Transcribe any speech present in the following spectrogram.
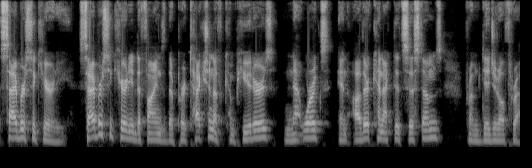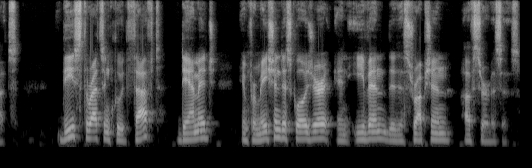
cybersecurity. Cybersecurity defines the protection of computers, networks, and other connected systems from digital threats. These threats include theft, damage, information disclosure, and even the disruption of services.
